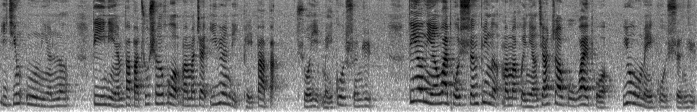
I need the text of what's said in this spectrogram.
已经五年了。第一年爸爸出车祸，妈妈在医院里陪爸爸，所以没过生日。第二年外婆生病了，妈妈回娘家照顾外婆，又没过生日。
